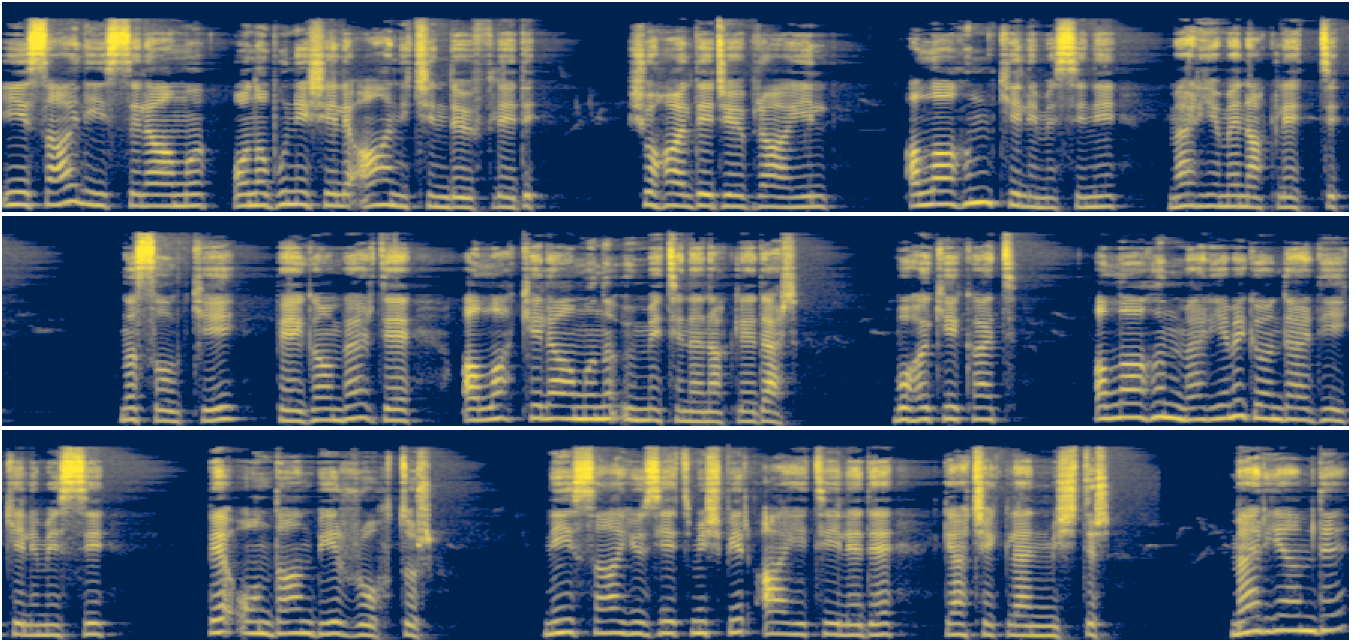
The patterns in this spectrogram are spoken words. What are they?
İsa aleyhisselamı ona bu neşeli an içinde üfledi. Şu halde Cebrail Allah'ın kelimesini Meryem'e nakletti. Nasıl ki peygamber de Allah kelamını ümmetine nakleder. Bu hakikat Allah'ın Meryem'e gönderdiği kelimesi ve ondan bir ruhtur. Nisa 171 ayetiyle de gerçeklenmiştir. Meryem'de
